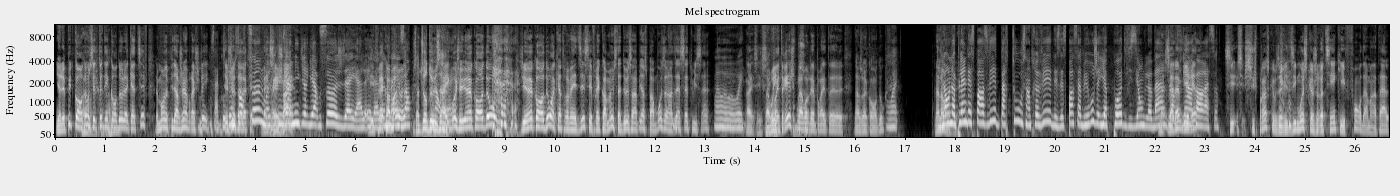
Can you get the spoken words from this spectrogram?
Il n'y en a plus de condos, Ah, c'est tous des condos locatifs. Le monde n'a plus d'argent pour acheter. Ça coûte une juste fortune. Ben, Moi, j'ai des cher. amis qui regardent ça. Je dis, elle, elle Les a frais communs, hein? Ça dure deux Non, ans. moi, j'ai eu un condo. j'ai eu un condo en 90, les frais communs, c'était 200 pièces par mois, c'est rendu à 700-800. Oui, oui, oui. Ouais, c'est, c'est Ben faut oui. être riche pour, avoir, pour être euh, dans un condo. Ouais. Non, là, on a plein d'espaces vides partout au centre-ville, des espaces à bureaux. Il n'y a pas de vision globale. Ma- Je Madame reviens encore à ça. Si, je prends ce que vous avez dit, moi, ce que je retiens qui est fondamental,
